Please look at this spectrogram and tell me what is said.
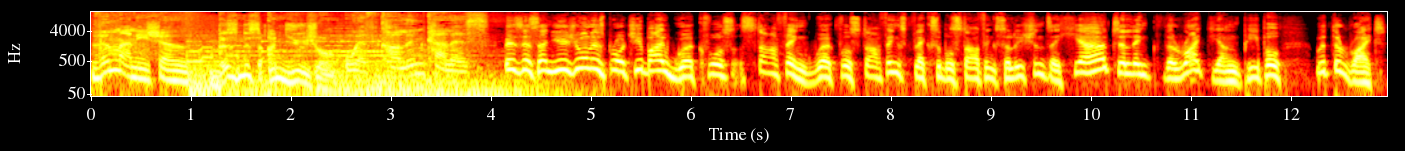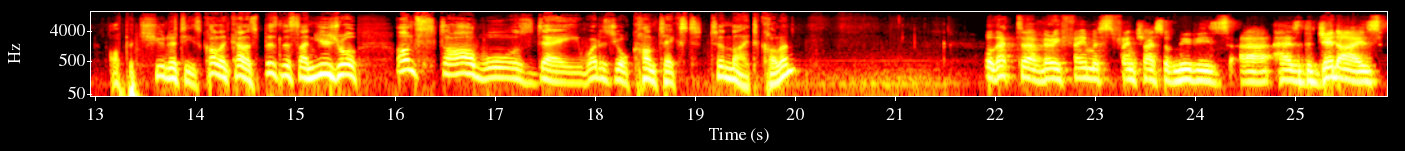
The Money Show Business Unusual. with Colin Cullis. Business Unusual is brought to you by Workforce Staffing. Workforce Staffing's flexible staffing solutions are here to link the right young people with the right opportunities. Colin Cullis, Business Unusual on Star Wars Day. What is your context tonight, Colin? Well, that uh, very famous franchise of movies uh, has the Jedi's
